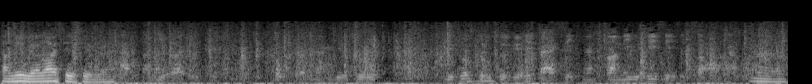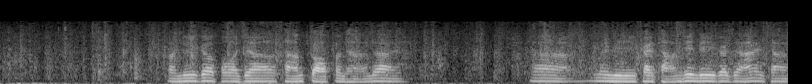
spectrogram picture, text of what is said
ตอนนี้เหลือร้อยสี่สิบเลยครับตอนนี้140ส่วนทาง YouTube YouTube สูงสุดอยู่ที่ 80 นะ ตอนนี้อยู่ที่ 42 ครับอ่าตอนนี้ก็พอจะถามตอบปัญหาได้ ถ้าไม่มีใครถามที่นี่ก็จะให้ทาง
